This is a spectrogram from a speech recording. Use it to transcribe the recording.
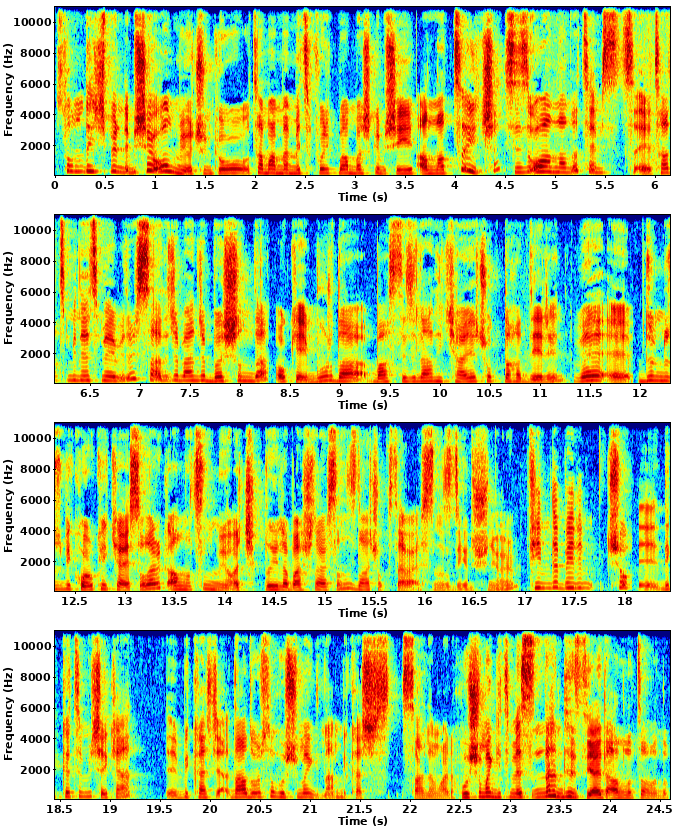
sonunda hiçbirinde bir şey olmuyor. Çünkü o tamamen metaforik bambaşka bir şeyi anlattığı için sizi o anlamda temsil, e, tatmin etmeyebilir. Sadece bence başında okey burada bahsedilen hikaye çok daha derin ve e, dümdüz bir korku hikayesi olarak anlatılmıyor. Açıklığıyla başlarsanız daha çok seversiniz diye düşünüyorum. Filmde benim çok e, dikkatimi çeken birkaç daha doğrusu hoşuma giden birkaç sahne vardı. Hoşuma gitmesinden de ziyade anlatamadım.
